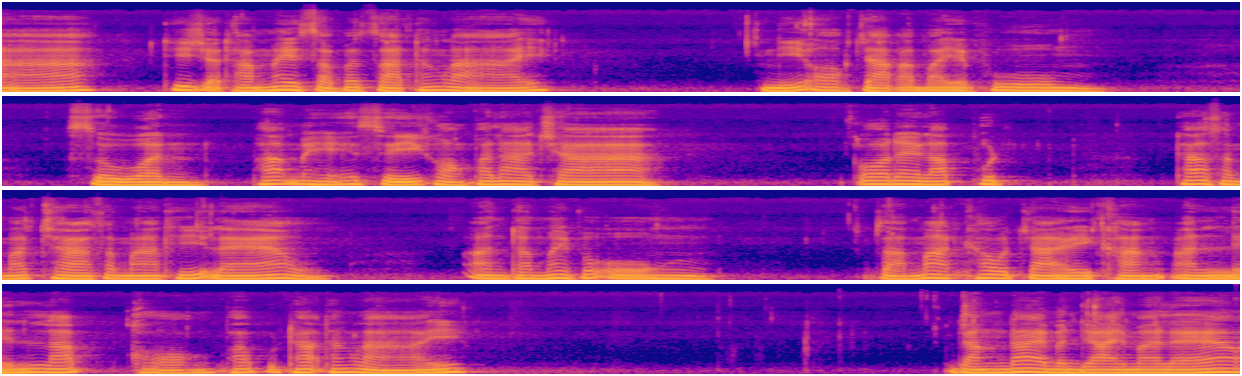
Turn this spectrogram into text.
นาที่จะทำให้สรรพสัตว์ทั้งหลาย หนีออกจากอบายภูมิ ส่วนพระมเหสีของพระราชา ก็ได้รับพุทธสมัชชาสมาธิแล้ว อันทำให้พระองค์ สามารถเข้าใจขังอันเล้นลับของพระพุทธทั้งหลาย ดังได้บรรยายมาแล้ว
